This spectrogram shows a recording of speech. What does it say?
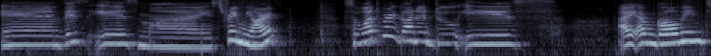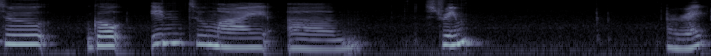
And this is my StreamYard. So what we're gonna do is I am going to go into my um, stream. All right.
